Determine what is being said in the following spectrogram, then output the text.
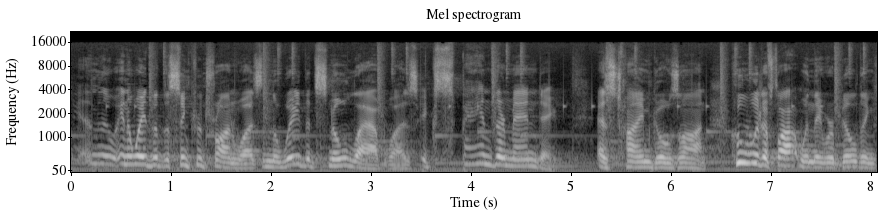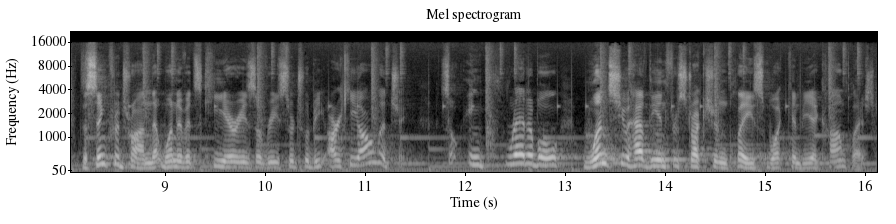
in a way that the synchrotron was, and the way that SNOLAB was, expand their mandate as time goes on. Who would have thought when they were building the synchrotron that one of its key areas of research would be archaeology? So incredible, once you have the infrastructure in place, what can be accomplished.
